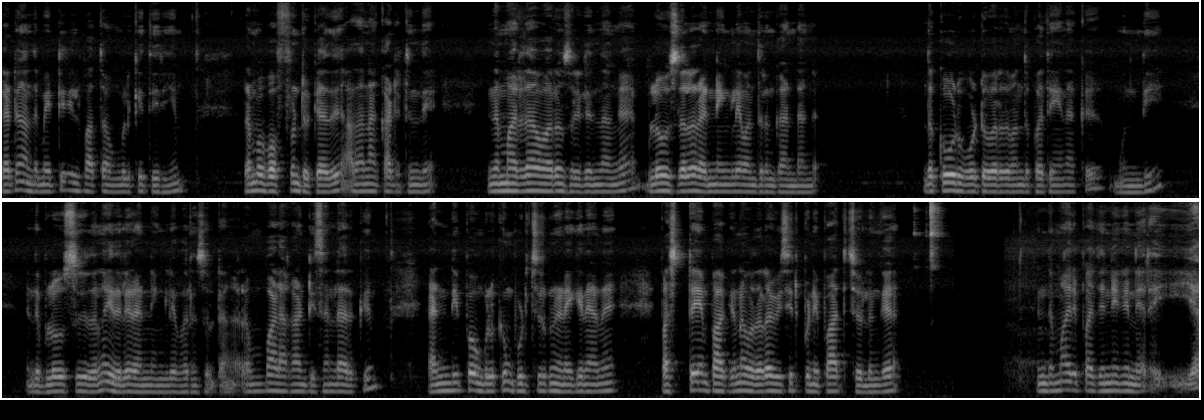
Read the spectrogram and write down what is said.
காட்டும் அந்த மெட்டீரியல் பார்த்தா உங்களுக்கே தெரியும். ரொம்ப பஃப்னு இருக்காது. அதை நான் காட்டிட்டு இருந்தேன். இந்த மாதிரி தான் வரும்னு சொல்லிட்டு இருந்தாங்க. ப்ளவுஸ் எல்லாம் ரன்னிங்லேயே வந்துருங்காண்டாங்க இந்த கோடு போட்டு வர்றது வந்து பார்த்தீங்கன்னாக்கு முந்தி இந்த ப்ளவுஸு இதெல்லாம் இதிலே ரன்னிங்லேயே வரும்னு சொல்லிட்டாங்க. ரொம்ப அழகான டிசைன்லாம் இருக்குது கண்டிப்பாக உங்களுக்கும் பிடிச்சிருக்குன்னு நினைக்கிறேன் நான். ஃபஸ்ட் டைம் பார்க்கணுன்னா ஒரு தடவை விசிட் பண்ணி பார்த்து சொல்லுங்கள் இந்த மாதிரி பார்த்தீங்கன்னா நிறையா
